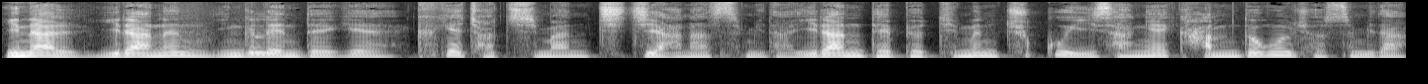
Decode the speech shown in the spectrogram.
이날 이란은 잉글랜드에게 크게 졌지만 지지 않았습니다. 이란 대표팀은 축구 이상의 감동을 줬습니다.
